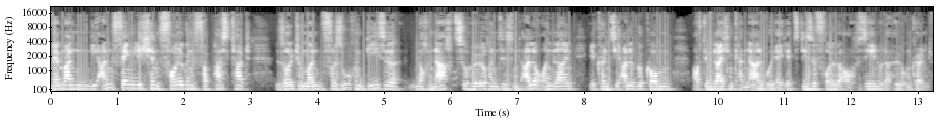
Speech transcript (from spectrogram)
wenn man die anfänglichen Folgen verpasst hat, sollte man versuchen, diese noch nachzuhören. Sie sind alle online. Ihr könnt sie alle bekommen auf dem gleichen Kanal, wo ihr jetzt diese Folge auch sehen oder hören könnt.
